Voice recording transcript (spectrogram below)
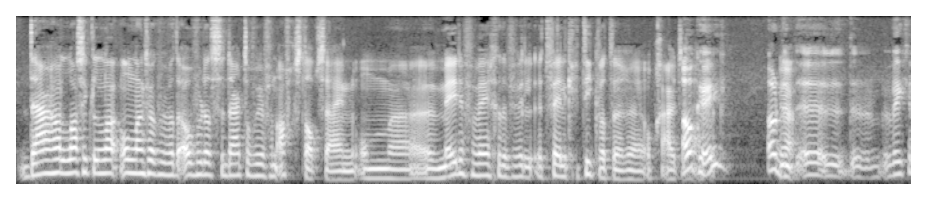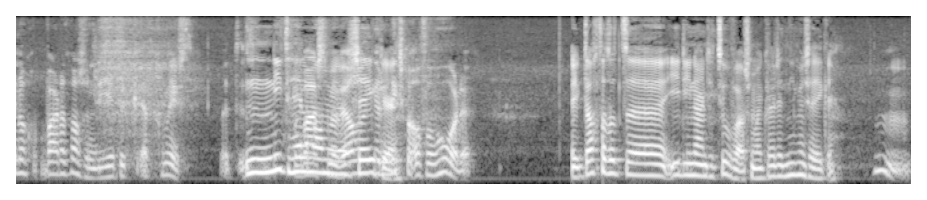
Daar las ik la- onlangs ook weer wat over dat ze daar toch weer van afgestapt zijn. Om, eh, mede vanwege de, vele- het vele kritiek wat er eh, op geuit is. Oké. Oh, de- Ja. eh, de- weet je nog waar dat was? En die heb ik even gemist. Het, het Niet helemaal me wel dat ik er zeker. niks meer over hoorde. Ik dacht dat het eh ED92 was, maar ik weet het niet meer zeker. Hmm.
